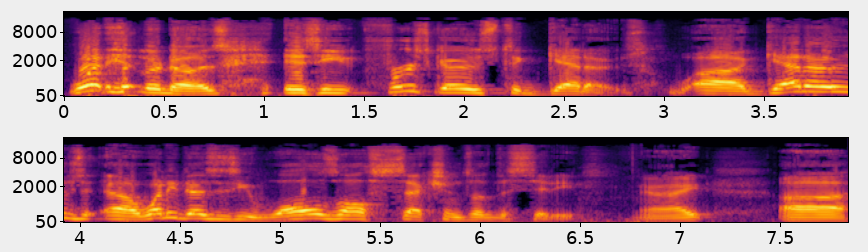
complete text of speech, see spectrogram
what Hitler does is he first goes to ghettos. Uh, ghettos, uh, what he does is he walls off sections of the city. All right. Uh,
